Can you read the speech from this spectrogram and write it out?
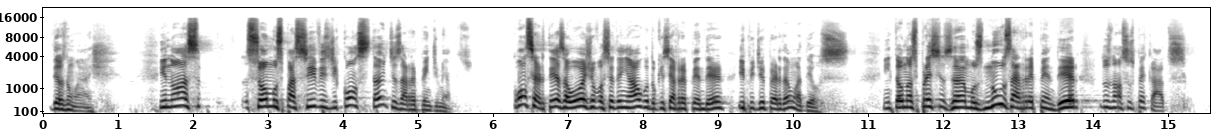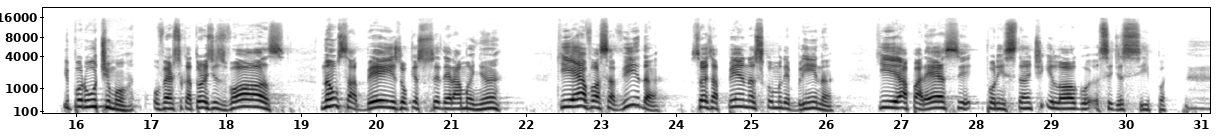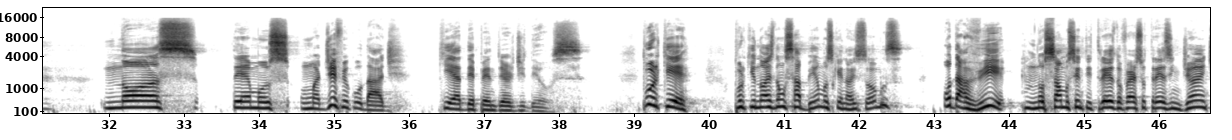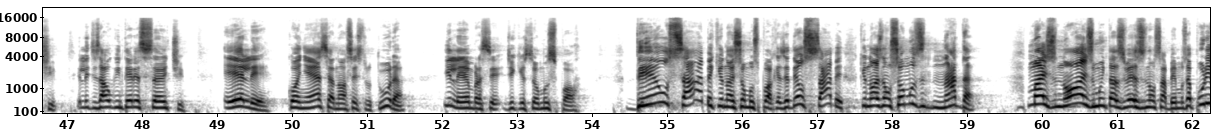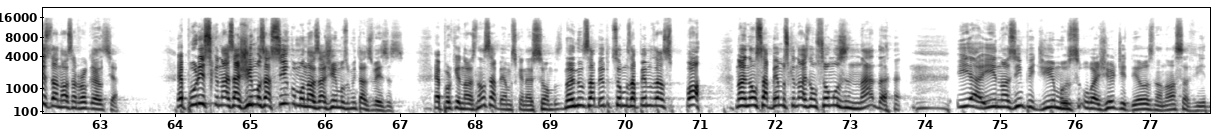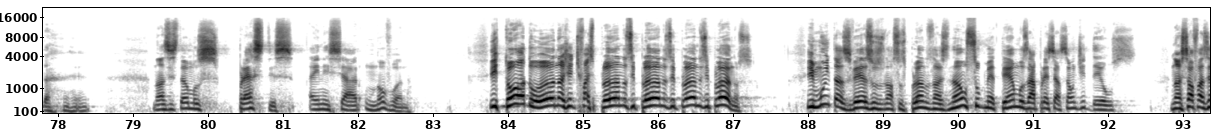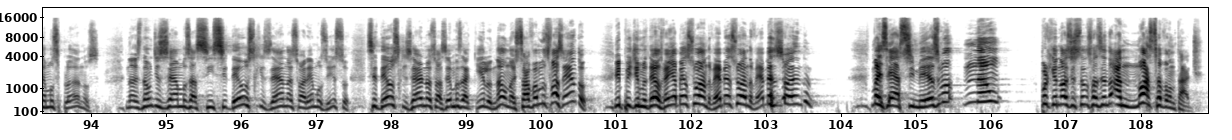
Deus não age. E nós somos passíveis de constantes arrependimentos. Com certeza, hoje você tem algo do que se arrepender e pedir perdão a Deus. Então nós precisamos nos arrepender dos nossos pecados. E por último, o verso 14 diz: Vós não sabeis o que sucederá amanhã, que é a vossa vida, sois apenas como neblina, que aparece por instante e logo se dissipa. Nós temos uma dificuldade que é depender de Deus. Por quê? porque nós não sabemos quem nós somos. O Davi, no Salmo 103, do verso 13 em diante, ele diz algo interessante. Ele conhece a nossa estrutura e lembra-se de que somos pó. Deus sabe que nós somos pó, quer dizer, Deus sabe que nós não somos nada. Mas nós muitas vezes não sabemos, é por isso da nossa arrogância. É por isso que nós agimos assim como nós agimos muitas vezes. É porque nós não sabemos quem nós somos. Nós não sabemos que somos apenas as pó. Nós não sabemos que nós não somos nada. E aí nós impedimos o agir de Deus na nossa vida. Nós estamos prestes a iniciar um novo ano. E todo ano a gente faz planos e planos e planos e planos. E muitas vezes os nossos planos nós não submetemos à apreciação de Deus. Nós só fazemos planos. Nós não dizemos assim, se Deus quiser, nós faremos isso. Se Deus quiser, nós fazemos aquilo. Não, nós só vamos fazendo. E pedimos, Deus, vem abençoando, vem abençoando, vem abençoando. Mas é assim mesmo? Não. Porque nós estamos fazendo a nossa vontade.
